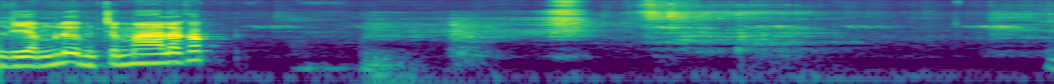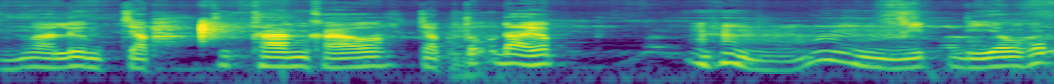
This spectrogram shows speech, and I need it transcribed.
เหลี่ยมเริ่มจะมาแล้วครับ เห็นว่าเริ่มจับทิศทางขาวจับโต๊ะได้ครับนิดเดียวครับ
